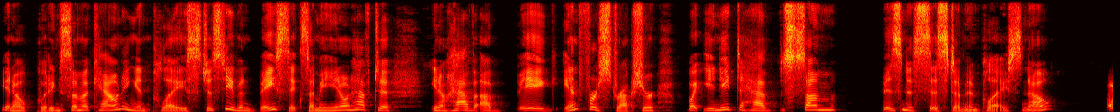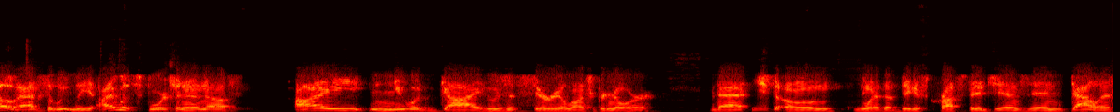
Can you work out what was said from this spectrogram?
you know, putting some accounting in place, just even basics. I mean, you don't have to you know, have a big infrastructure, but you need to have some business system in place, no? Oh, absolutely. I was fortunate enough. I knew a guy who was a serial entrepreneur that used to own one of the biggest CrossFit gyms in Dallas.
